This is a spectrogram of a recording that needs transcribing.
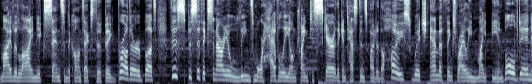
My Little Eye makes sense in the context of Big Brother, but this specific scenario leans more heavily on trying to scare the contestants out of the house, which Emma thinks Riley might be involved in,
